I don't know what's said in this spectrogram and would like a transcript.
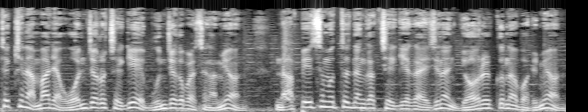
특히나 만약 원자로 체계에 문제가 발생하면 납비스무트 냉각 체계에 가해지는 열을 끊어버리면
